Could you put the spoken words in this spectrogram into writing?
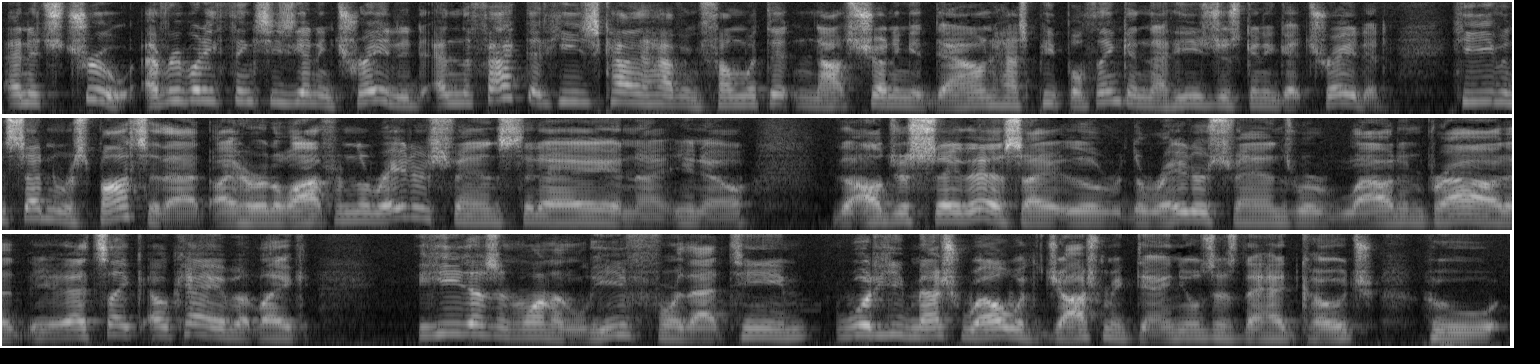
and it's true. Everybody thinks he's getting traded, and the fact that he's kind of having fun with it and not shutting it down has people thinking that he's just going to get traded. He even said in response to that, I heard a lot from the Raiders fans today, and I, you know, I'll just say this: I the, the Raiders fans were loud and proud. It's like okay, but like he doesn't want to leave for that team. Would he mesh well with Josh McDaniels as the head coach, who,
